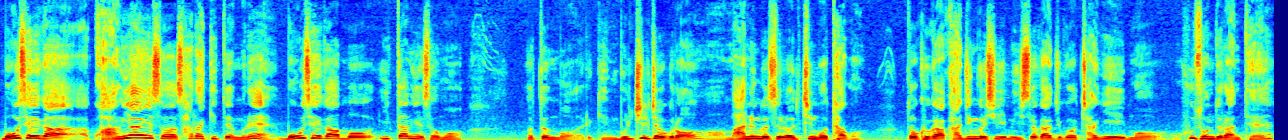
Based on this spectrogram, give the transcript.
모세가 광야에서 살았기 때문에 모세가 뭐 이 땅에서 뭐 어떤 뭐 이렇게 물질적으로 어, 많은 것을 얻지 못하고 또 그가 가진 것이 있어 가지고 자기 뭐 후손들한테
